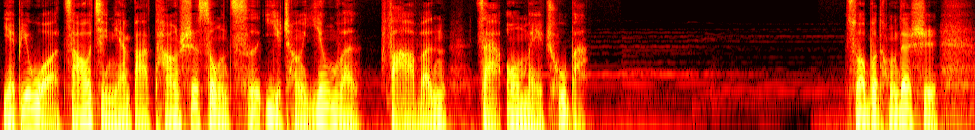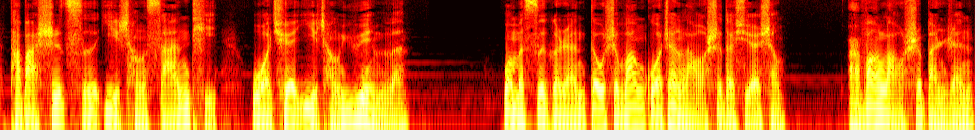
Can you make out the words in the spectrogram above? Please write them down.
也比我早几年把唐诗宋词译成英文、法文，在欧美出版。所不同的是。他把诗词译成散体，我却译成韵文。我们四个人都是汪国振老师的学生，而汪老师本人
